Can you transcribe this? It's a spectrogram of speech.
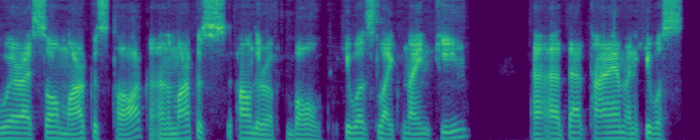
where I saw Marcus talk, and Marcus, founder of Bolt, he was like 19 uh, at that time, and he was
